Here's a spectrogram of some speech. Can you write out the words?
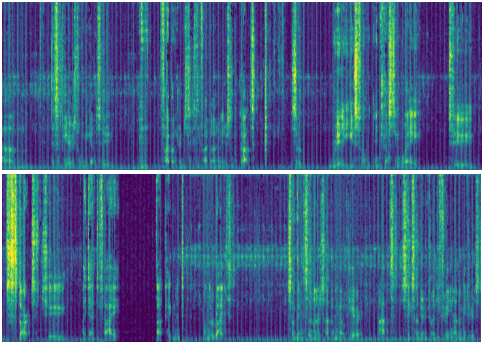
um, disappears when we get to 565 nanometers. And that is really useful and interesting way to start to identify that pigment. On the right, something similar is happening up here at 623 nanometers,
